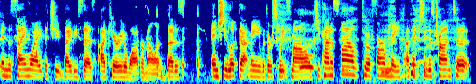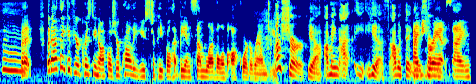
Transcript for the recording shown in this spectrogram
in the same way that you, baby says, "I carried a watermelon," that is. And she looked at me with her sweet smile, and she kind of smiled to affirm me. I think she was trying to, but but I think if you're Christy Nockels, you're probably used to people being some level of awkward around you. oh sure, yeah. I mean, I, yes, I would think. Amy most certainly. Grant, same.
